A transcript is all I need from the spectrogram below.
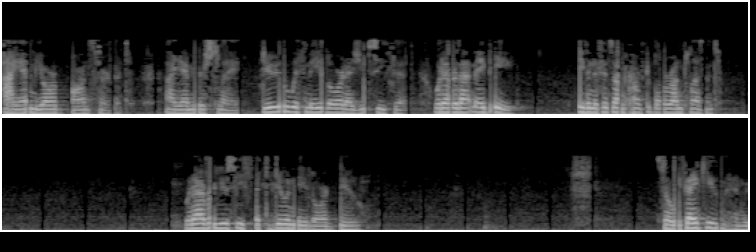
I am your bondservant. I am your slave. Do with me, Lord, as you see fit, whatever that may be even if it's uncomfortable or unpleasant. Whatever you see fit to do in me, Lord, do. So we thank you and we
